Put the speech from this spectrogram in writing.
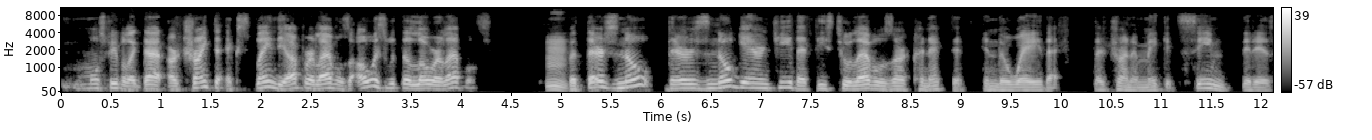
most people like that are trying to explain the upper levels always with the lower levels mm. but there's no there's no guarantee that these two levels are connected in the way that they're trying to make it seem it is.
